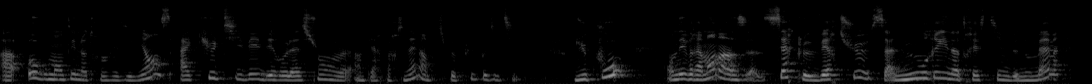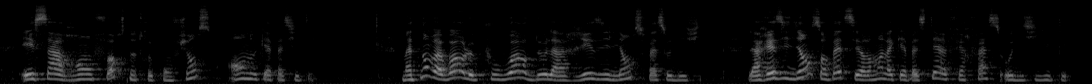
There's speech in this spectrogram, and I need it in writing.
à augmenter notre résilience, à cultiver des relations euh, interpersonnelles un petit peu plus positives. Du coup, on est vraiment dans un cercle vertueux, ça nourrit notre estime de nous-mêmes et ça renforce notre confiance en nos capacités. Maintenant, on va voir le pouvoir de la résilience face aux défis. La résilience, en fait, c'est vraiment la capacité à faire face aux difficultés,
